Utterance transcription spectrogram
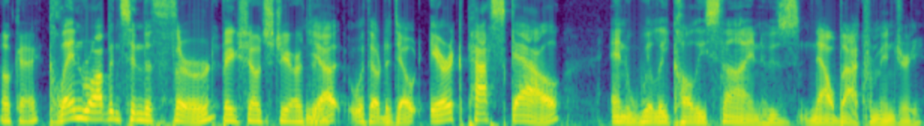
Okay. Glenn Robinson the third. Big shouts, GR3. Yeah, without a doubt. Eric Paschall and Willie Cauley Stein, who's now back from injury.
